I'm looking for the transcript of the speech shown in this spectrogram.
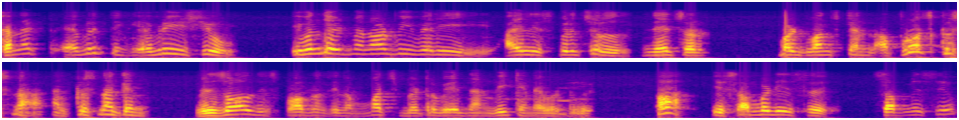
connect everything every issue even though it may not be very highly spiritual nature but one can approach krishna and krishna can resolve these problems in a much better way than we can ever do it ah if somebody is uh, submissive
